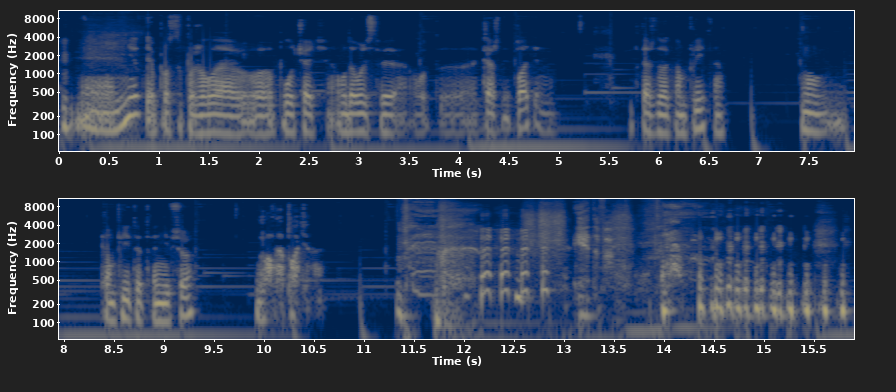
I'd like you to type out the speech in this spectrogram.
Э, Нет, я просто пожелаю э, получать удовольствие от э, каждой платины, от каждого комплита. Ну, комплит это не все. Главное платина. И это факт.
